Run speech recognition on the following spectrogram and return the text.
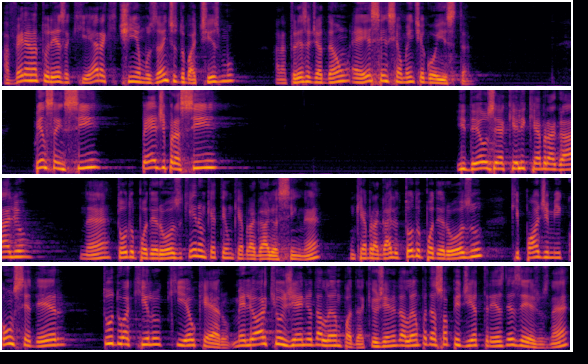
A velha natureza que era que tínhamos antes do batismo, a natureza de Adão é essencialmente egoísta. Pensa em si, pede para si, e Deus é aquele quebra-galho, né, todo poderoso. Quem não quer ter um quebra-galho assim, né? Um quebra-galho todo poderoso que pode me conceder tudo aquilo que eu quero. Melhor que o gênio da lâmpada, que o gênio da lâmpada só pedia três desejos, né?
